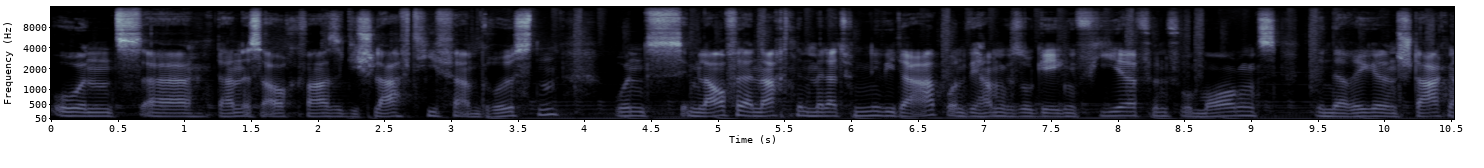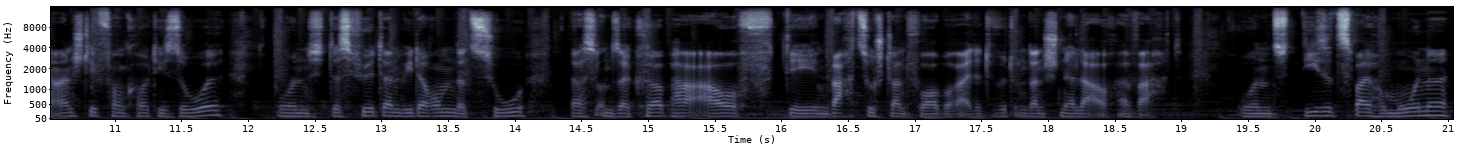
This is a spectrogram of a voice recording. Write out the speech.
und äh, dann ist auch quasi die Schlaftiefe am größten. Und im Laufe der Nacht nimmt Melatonin wieder ab und wir haben so gegen 4, 5 Uhr morgens in der Regel einen starken Anstieg von Cortisol. Und das führt dann wiederum dazu, dass unser Körper auf den Wachzustand vorbereitet wird und dann schneller auch erwacht. Und diese zwei Hormone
